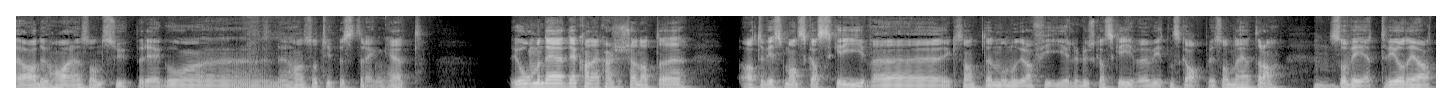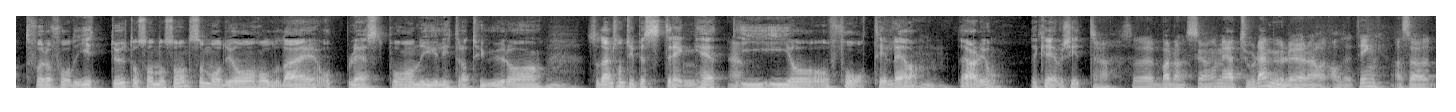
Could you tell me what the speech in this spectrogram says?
ja du har en sånn superego Du Den har en sånn type strenghet. Jo, men det, det kan jeg kanskje skjønne at øh, at hvis man skal skrive sant, en monografi, eller du skal skrive vitenskapelig, som det heter, da, så vet vi jo det at for å få det gitt ut, og sånn og sånn, så må du jo holde deg opplest på ny litteratur. Og, Så det er en sånn type strenghet Ja. i, i å, å få til det. da. Det er det jo. Det krever sitt. Ja, så balansegangen. Men jeg tror det er mulig å gjøre alle ting. Altså,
